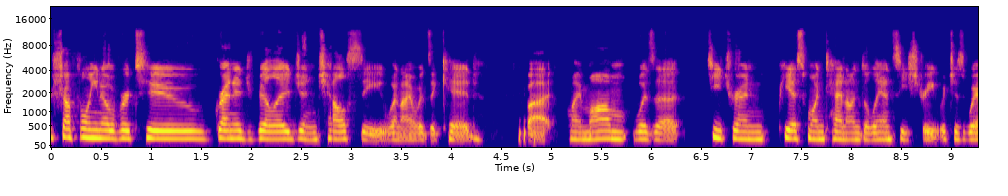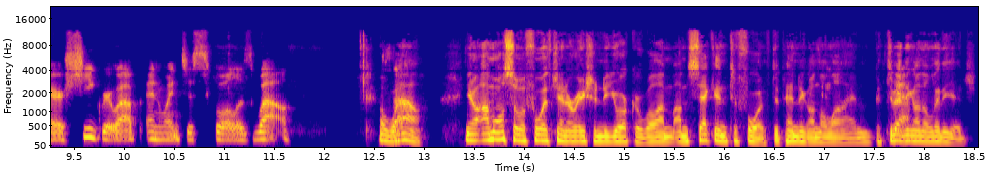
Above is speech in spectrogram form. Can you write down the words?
shuffling over to Greenwich Village and Chelsea when I was a kid. But my mom was a teacher in PS 110 on Delancey Street, which is where she grew up and went to school as well. Oh, so, wow. You know, I'm also a fourth generation New Yorker. Well, I'm, I'm second to fourth, depending on the line, depending yeah. on the lineage.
